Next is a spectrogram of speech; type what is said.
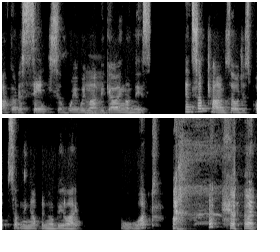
have got a sense of where we mm. might be mm. going on this. And sometimes they'll just pop something up and they'll be like, what? but, but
